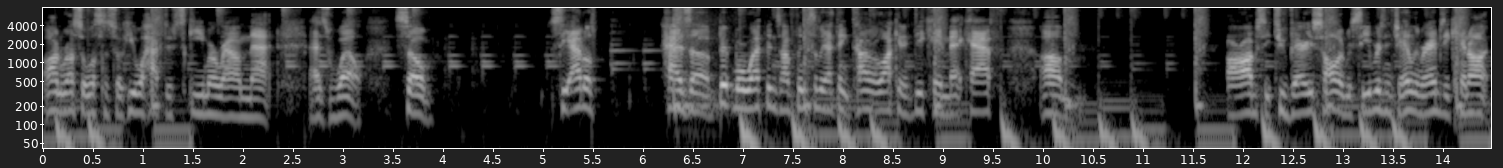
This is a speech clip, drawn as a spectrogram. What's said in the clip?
on Russell Wilson, so he will have to scheme around that as well. So Seattle has a bit more weapons offensively. I think Tyler Lockett and DK Metcalf um, are obviously two very solid receivers, and Jalen Ramsey cannot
